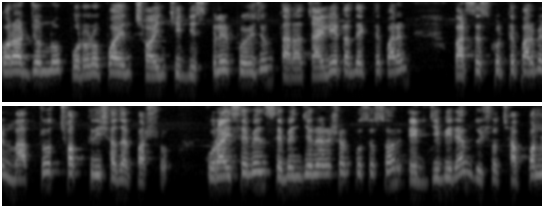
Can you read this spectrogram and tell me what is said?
করার জন্য পনেরো পয়েন্ট ছয় ইঞ্চি ডিসপ্লের প্রয়োজন, তারা চাইলে এটা দেখতে পারেন। পারচেস করতে পারবেন মাত্র ছত্রিশ হাজার পাঁচশো। Core i seven seven generation processor eight GB RAM দুশো ছাপ্পান্ন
